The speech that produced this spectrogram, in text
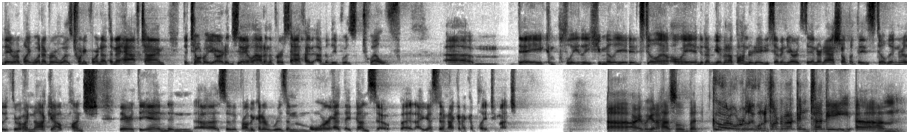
they were up like whatever it was, 24 nothing at halftime. The total yardage they allowed in the first half, I, I believe, was 12. Um, they completely humiliated. Still only ended up giving up 187 yards to International, but they still didn't really throw a knockout punch there at the end, and uh, so they probably could have risen more had they done so. But I guess they're not going to complain too much. Uh, all right, we got to hustle, but God, I don't really want to talk about Kentucky. Um,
